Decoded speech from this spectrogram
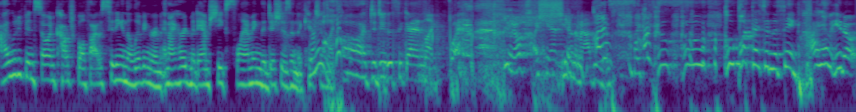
I would have been so uncomfortable if I was sitting in the living room and I heard Madame Chic slamming the dishes in the kitchen. Right. Like, oh, I have to do this again. Like, what? you know, I can't even imagine I'm this. Like, I'm who, who, who put this in the sink? I haven't, you know,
